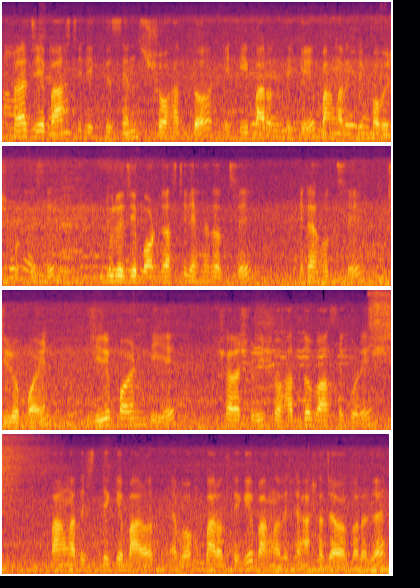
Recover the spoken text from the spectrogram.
আপনারা যে বাসটি দেখতেছেন সৌহাদ্য এটি ভারত থেকে বাংলাদেশে প্রবেশ করতেছে। দূরে যে বট গাছটি দেখা যাচ্ছে, এটা হচ্ছে জিরো পয়েন্ট। জিরো পয়েন্ট দিয়ে সরাসরি সৌহাদ্য বাসে করে বাংলাদেশ থেকে ভারত এবং ভারত থেকে বাংলাদেশে আসা যাওয়া করা যায়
